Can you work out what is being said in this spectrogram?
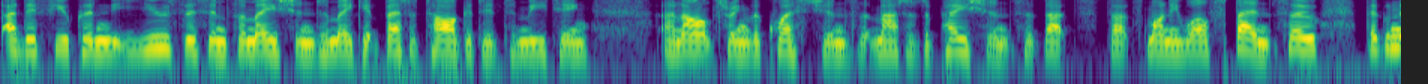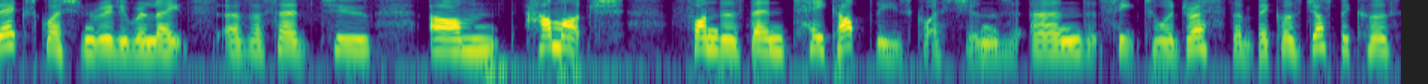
and if you can use this information to make it better targeted to meeting and answering the questions that matter to patients, that's that's money well spent. So the next question really relates, as I said, to um, how much funders then take up these questions and seek to address them because just because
